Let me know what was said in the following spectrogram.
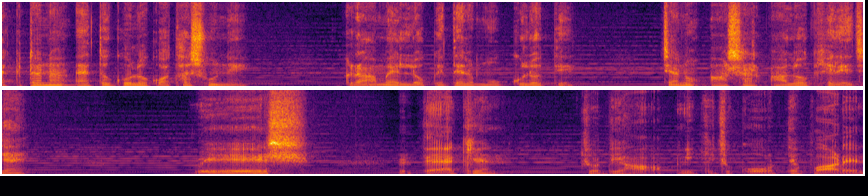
একটানা এতগুলো কথা শুনে গ্রামের লোকেদের মুখগুলোতে যেন আশার আলো খেলে যায়। বেশ, দেখেন, যদি আপনি কিছু করতে পারেন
